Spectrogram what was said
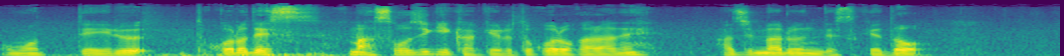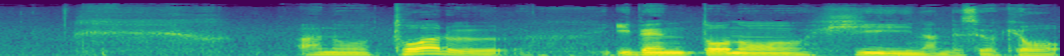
思っているところです。まあ掃除機かけるところからね始まるんですけどあのとあるイベントの日なんですよ今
